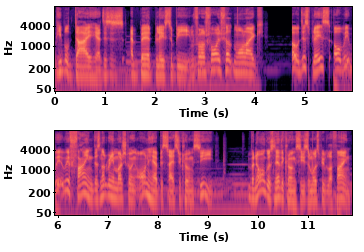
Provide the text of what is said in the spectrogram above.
People die here. This is a bad place to be. In Fallout 4, it felt more like oh, this place, oh, we, we, we're fine. There's not really much going on here besides the Glowing Sea. But no one goes near the Glowing Sea, so most people are fine.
